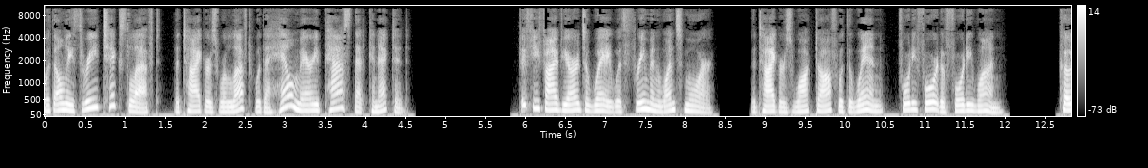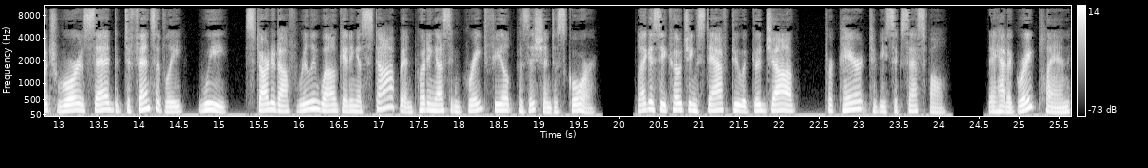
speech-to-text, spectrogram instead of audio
With only three ticks left, the Tigers were left with a Hail Mary pass that connected. 55 yards away with Freeman once more. The Tigers walked off with the win, 44 to 41. Coach Roars said defensively, we started off really well getting a stop and putting us in great field position to score. Legacy coaching staff do a good job, prepared to be successful. They had a great plan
